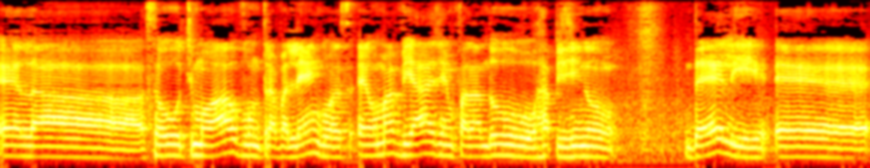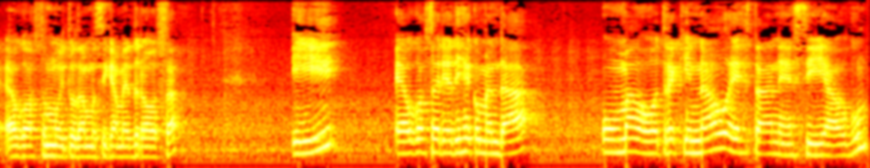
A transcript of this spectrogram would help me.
Ela, seu último álbum, Trava Línguas, é uma viagem falando rapidinho dele. É, eu gosto muito da música medrosa e eu gostaria de recomendar uma outra que não está nesse álbum,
